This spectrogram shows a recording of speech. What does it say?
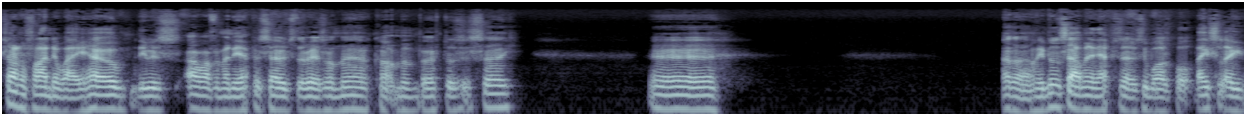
trying to find a way home. There was however many episodes there is on there. I can't remember. Does it say? Uh, I don't know. He doesn't say how many episodes it was, but basically,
